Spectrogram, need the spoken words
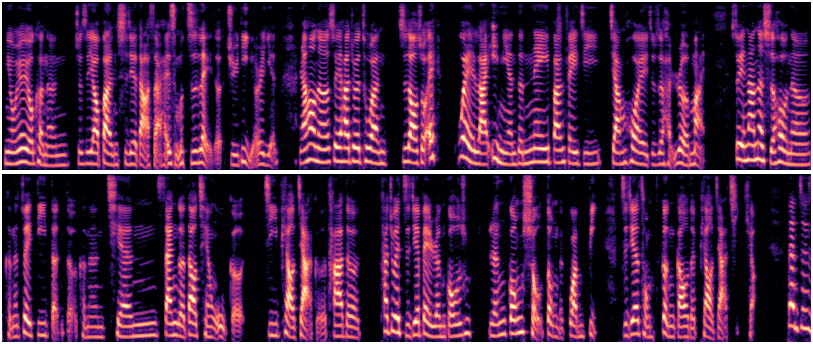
纽约有可能就是要办世界大赛还是什么之类的。举例而言，然后呢，所以他就会突然知道说，哎，未来一年的那一班飞机将会就是很热卖。所以那那时候呢，可能最低等的，可能前三个到前五个机票价格，它的它就会直接被人工人工手动的关闭，直接从更高的票价起跳。但这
